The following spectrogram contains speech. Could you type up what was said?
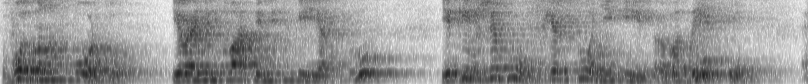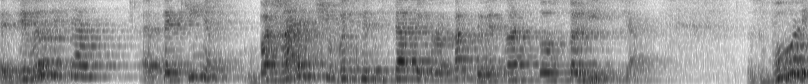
водного спорту і організувати міський яхт-клуб, який вже був в Херсоні і в Одесі, з'явилися е, такі бажаючі в 80-х роках 19 століття. Збори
